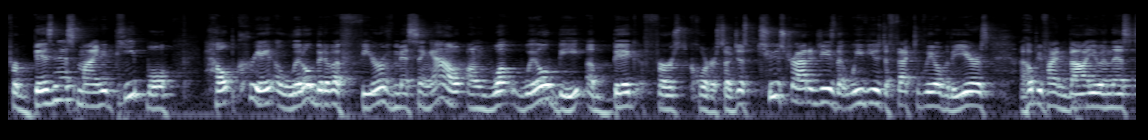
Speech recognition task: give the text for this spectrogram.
for business-minded people, help create a little bit of a fear of missing out on what will be a big first quarter. So just two strategies that we've used effectively over the years. I hope you find value in this.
